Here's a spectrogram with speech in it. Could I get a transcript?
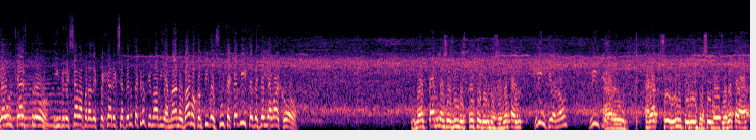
Raúl Castro ingresaba para despejar esa pelota. Creo que no había mano. Vamos contigo, Sucha. ¿Qué viste desde ahí abajo? No, Carlos es un despeje donde se nota limpio, ¿no? Limpio. Al, sí, limpio, limpio, sí, le rebota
